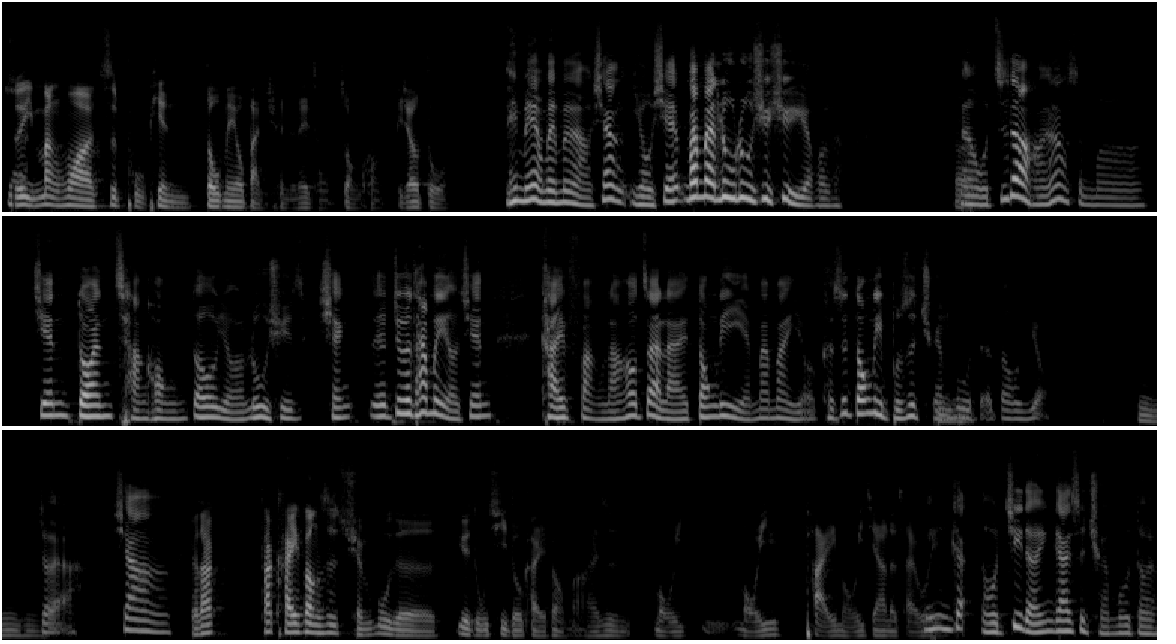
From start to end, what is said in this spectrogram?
所以漫画是普遍都没有版权的那种状况比较多。哎，没有没有没有，像有些慢慢陆陆续续有了。呃，我知道好像什么尖端长虹都有陆续先，呃，就是他们有先开放，然后再来东立也慢慢有。可是东立不是全部的都有。嗯嗯嗯。对啊，像可它它开放是全部的阅读器都开放吗？还是某一某一排某一家的才会？应该我记得应该是全部都有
